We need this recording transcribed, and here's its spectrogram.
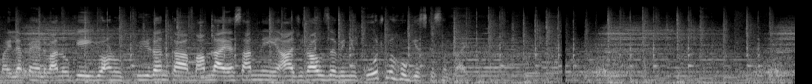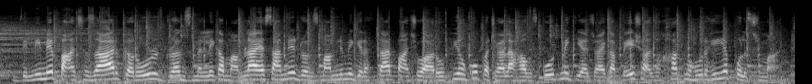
महिला पहलवानों के यौन उत्पीड़न का मामला आया सामने। आज राउज एवेन्यू कोर्ट में होगी इसकी सुनवाई। दिल्ली में 5000 करोड़ ड्रग्स मिलने का मामला आया सामने। ड्रग्स मामले में गिरफ़्तार पाँचों आरोपियों को पटियाला हाउस कोर्ट में किया जाएगा पेश। आज खत्म हो रही है पुलिस रिमांड।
